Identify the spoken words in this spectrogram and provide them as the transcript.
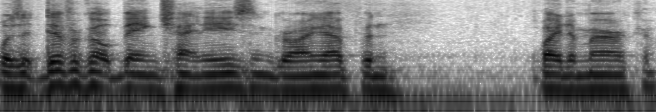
Was it difficult being Chinese and growing up in white America?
